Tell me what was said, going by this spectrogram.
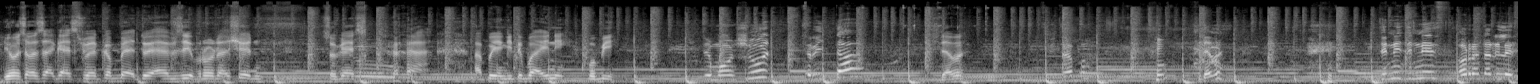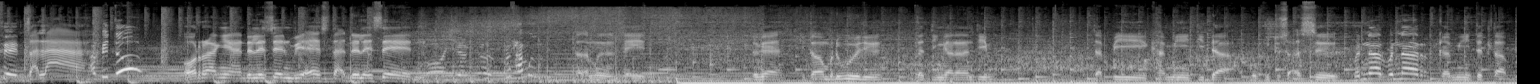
Yo, what's up, what's up guys? Welcome back to FZ Production. So guys, apa yang kita buat ini, Bobby? Kita mau shoot cerita Cerita apa? Cerita apa? Cerita apa? Jenis-jenis orang tak ada lesen Salah. Habis tu? Orang yang ada lesen VS tak ada lesen. Oh iya ke? Tu sama Tak sama, lain. So guys, kita orang berdua je dah tinggal dalam tim. Tapi kami tidak berputus asa. Benar-benar Kami tetap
